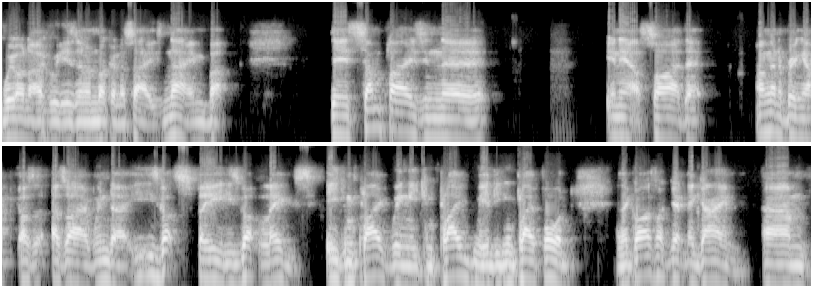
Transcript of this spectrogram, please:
we all know who it is, and I'm not going to say his name. But there's some players in the in our side that I'm going to bring up Is- Isaiah Winder. He's got speed. He's got legs. He can play wing. He can play mid. He can play forward. And the guy's not getting a game. Um,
